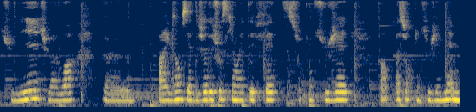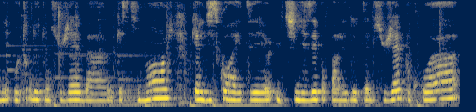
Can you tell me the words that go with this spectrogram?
tu lis, tu vas voir euh, par exemple s'il y a déjà des choses qui ont été faites sur ton sujet, enfin pas sur ton sujet même mais autour de ton sujet, bah, qu'est-ce qui manque, quel discours a été utilisé pour parler de tel sujet, pourquoi,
